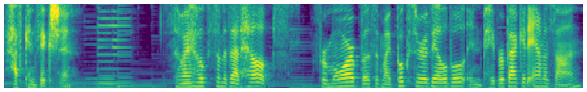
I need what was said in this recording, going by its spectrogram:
have conviction. So I hope some of that helps. For more, both of my books are available in paperback at Amazon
